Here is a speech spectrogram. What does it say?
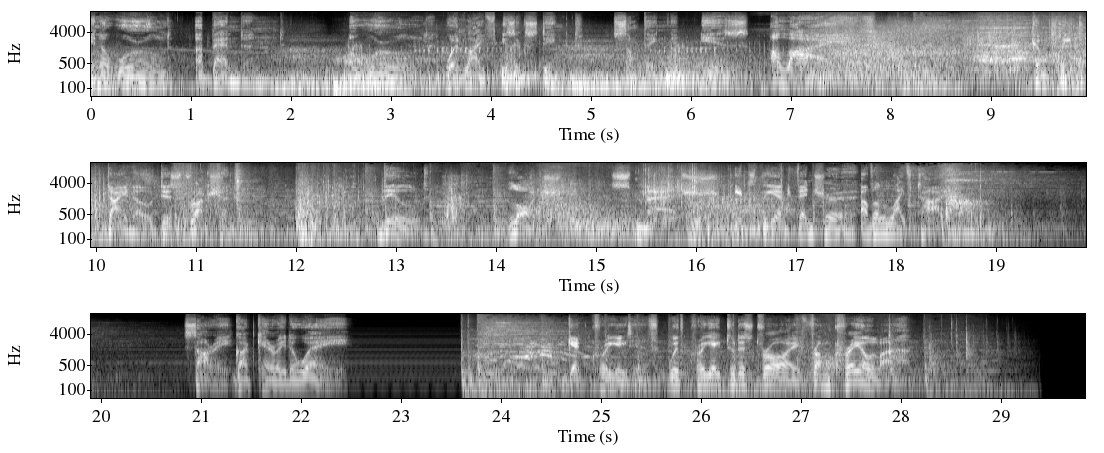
In a world abandoned. A world where life is extinct. Something is alive. Complete dino destruction. Build. Launch. Smash. It's the adventure of a lifetime. Sorry, got carried away. Get creative with Create 2 Destroy from Crayola.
